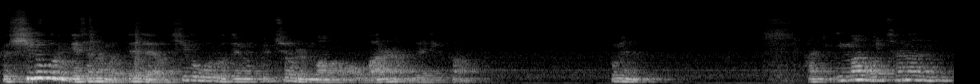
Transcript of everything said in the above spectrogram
그 시급으로 계산하면 어때요? 시급으로 되면 9천 얼마 뭐 만원 안 되니까 그러면 한 2만 5천 원,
